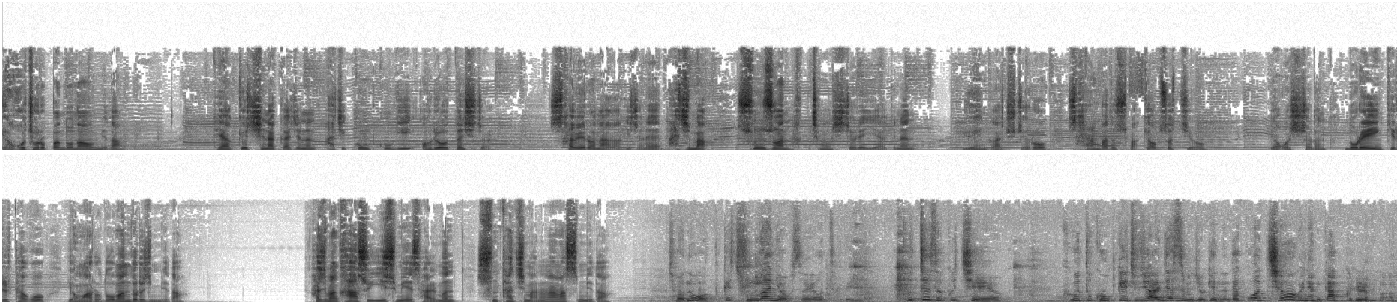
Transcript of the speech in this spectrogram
여고 졸업반도 나옵니다. 대학교 진학까지는 아직 꿈꾸기 어려웠던 시절, 사회로 나가기 전에 마지막 순수한 학창 시절의 이야기는 유행가 주제로 사랑받을 수밖에 없었지요. 여고 시절은 노래 인기를 타고 영화로도 만들어집니다. 하지만 가수 이수미의 삶은 순탄치만은 않았습니다. 저는 어떻게 중간이 없어요. 어떻게 된 거. 끝에서 끝이에요. 그것도 곱게 주저앉았으면 좋겠는데 꽂혀 그냥 까끌로.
